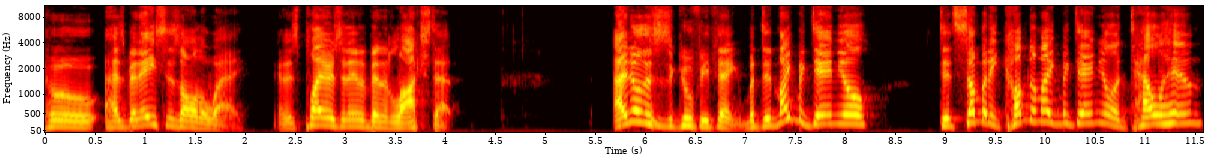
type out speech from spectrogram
who has been aces all the way, and his players and him have been in lockstep. I know this is a goofy thing, but did Mike McDaniel, did somebody come to Mike McDaniel and tell him,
